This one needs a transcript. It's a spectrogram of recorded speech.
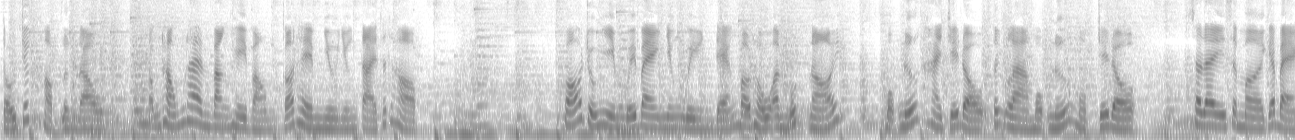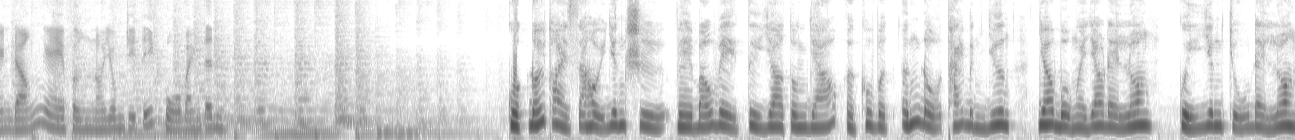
tổ chức họp lần đầu. Tổng thống Thái Anh Văn hy vọng có thêm nhiều nhân tài thích hợp. Phó chủ nhiệm Ủy ban Nhân quyền đảng bảo thủ Anh Quốc nói, một nước hai chế độ tức là một nước một chế độ. Sau đây xin mời các bạn đón nghe phần nội dung chi tiết của bản tin. Cuộc đối thoại xã hội dân sự về bảo vệ tự do tôn giáo ở khu vực Ấn Độ-Thái Bình Dương do Bộ Ngoại giao Đài Loan, Quỹ Dân chủ Đài Loan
